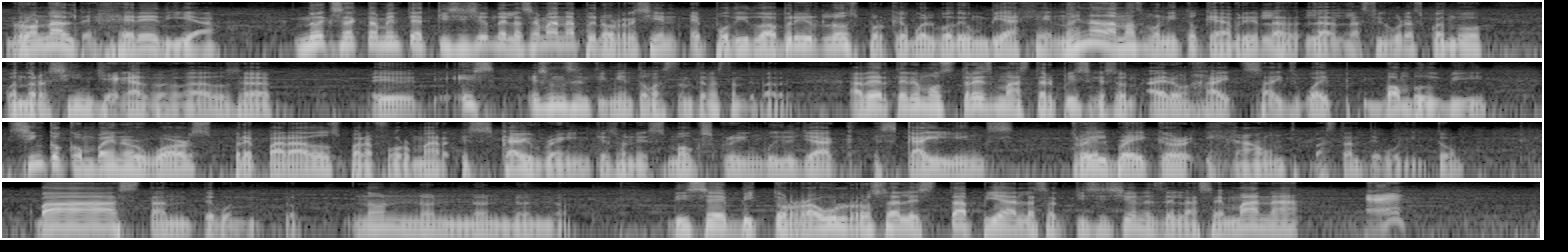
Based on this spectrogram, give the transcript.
Ronald Heredia. No exactamente adquisición de la semana, pero recién he podido abrirlos porque vuelvo de un viaje. No hay nada más bonito que abrir la- la- las figuras cuando, cuando recién llegas, ¿verdad? O sea, eh, es, es un sentimiento bastante, bastante padre. A ver, tenemos tres Masterpieces que son Ironhide, Sideswipe y Bumblebee. Cinco Combiner Wars preparados para formar Skyrain, que son Smokescreen, Wheeljack, Skylinks, Trailbreaker y Hound. Bastante bonito. Bastante bonito. No, no, no, no, no. Dice Víctor Raúl Rosales Tapia, las adquisiciones de la semana. ¿Eh?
